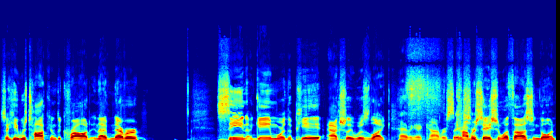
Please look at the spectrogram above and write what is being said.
So he was talking to the crowd, and I've never seen a game where the PA actually was like having a conversation. conversation with us and going,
